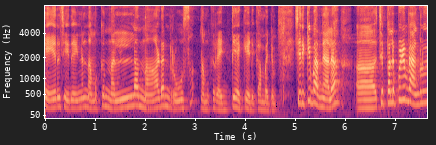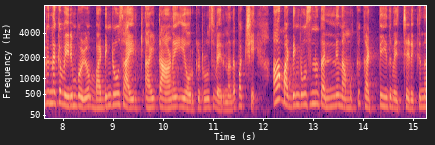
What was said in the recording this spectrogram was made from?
കെയർ ചെയ്ത് കഴിഞ്ഞാൽ നമുക്ക് നല്ല നാടൻ റോസ് നമുക്ക് റെഡിയാക്കി എടുക്കാൻ പറ്റും. ശരിക്കും പറഞ്ഞാൽ പലപ്പോഴും ബാംഗ്ലൂരിൽ നിന്നൊക്കെ വരുമ്പോഴും ബഡിങ് റോസ് ആയി ആയിട്ടാണ് ഈ ഓർക്കിഡ് റോസ് വരുന്നത്. പക്ഷേ ആ ബഡ്ഡിംഗ് റോസിൽ നിന്ന് തന്നെ നമുക്ക് കട്ട് ചെയ്ത് വെച്ചെടുക്കുന്ന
